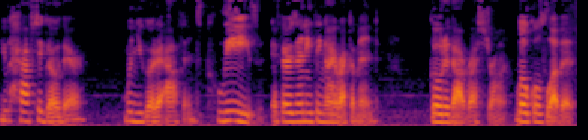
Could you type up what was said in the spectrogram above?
You have to go there when you go to Athens. Please, if there's anything I recommend, go to that restaurant. Locals love it.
